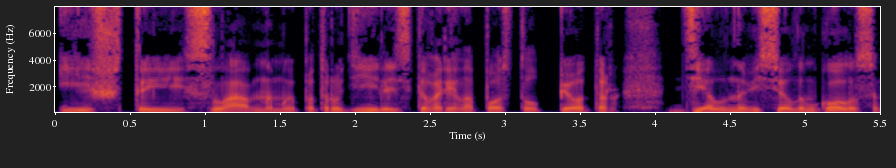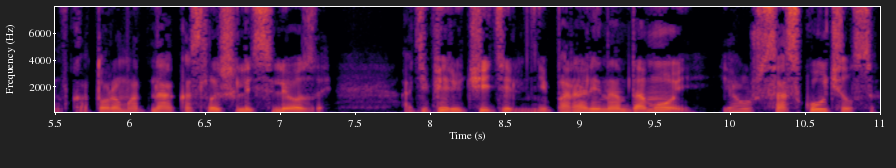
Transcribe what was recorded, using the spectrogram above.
«Ишь ты, славно мы потрудились», — говорил апостол Петр, деланно веселым голосом, в котором, однако, слышались слезы. А теперь, учитель, не пора ли нам домой? Я уж соскучился».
